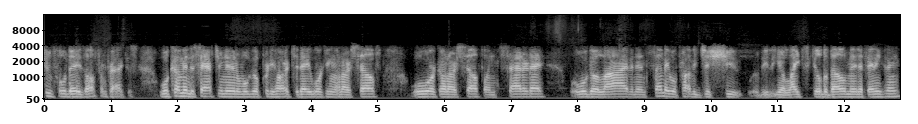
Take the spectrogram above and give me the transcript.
two full days off from practice. We'll come in this afternoon and we'll go pretty hard today working on ourselves. We'll work on ourselves on Saturday. We'll go live, and then Sunday we'll probably just shoot. It'll be you know light skill development, if anything,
